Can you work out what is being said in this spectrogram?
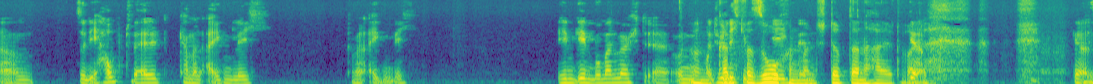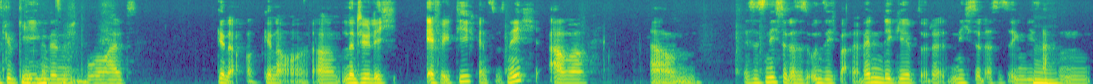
ähm, so die Hauptwelt kann man eigentlich, kann man eigentlich hingehen, wo man möchte. Und, Und man kann es versuchen, Gegenden, man stirbt dann halt, weil. Genau, genau es gibt Gegenden, wo halt. Genau, genau. Ähm, natürlich effektiv kannst du es nicht, aber ähm, es ist nicht so, dass es unsichtbare Wände gibt oder nicht so, dass es irgendwie mhm. Sachen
